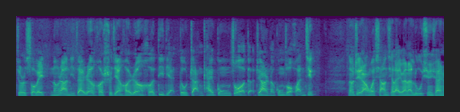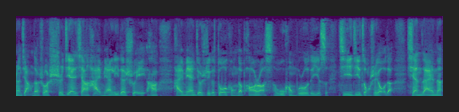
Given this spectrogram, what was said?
就是所谓能让你在任何时间和任何地点都展开工作的这样的工作环境，那这让我想起来，原来鲁迅先生讲的说，时间像海绵里的水，哈，海绵就是这个多孔的 porous，无孔不入的意思，挤一挤总是有的。现在呢，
